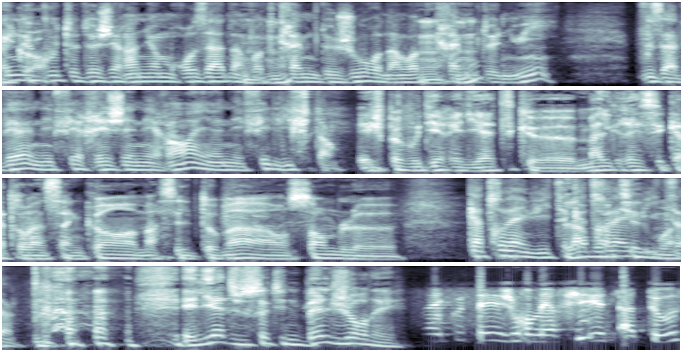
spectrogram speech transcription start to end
une goutte de géranium rosa dans votre Mhm. crème de jour ou dans votre Mhm. crème de nuit, vous avez un effet régénérant et un effet liftant. Et je peux vous dire, Eliette, que malgré ses 85 ans, Marcel Thomas ensemble. euh, 88, La moitié de 88. moi. Eliette, je vous souhaite une belle journée. Écoutez, je vous remercie à tous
